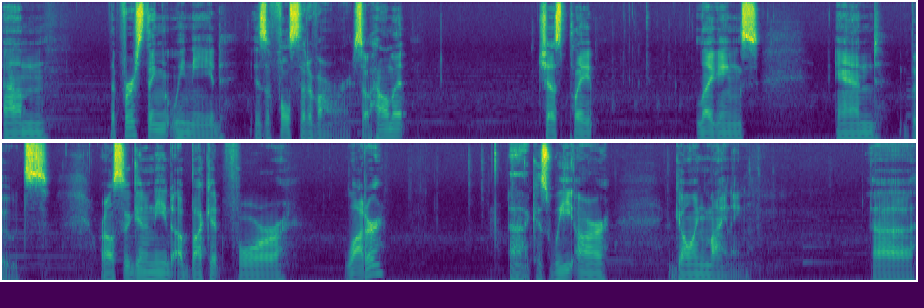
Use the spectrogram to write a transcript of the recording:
Um, the first thing we need is a full set of armor. So helmet, chest plate, leggings, and boots. We're also going to need a bucket for water because uh, we are going mining. Uh,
